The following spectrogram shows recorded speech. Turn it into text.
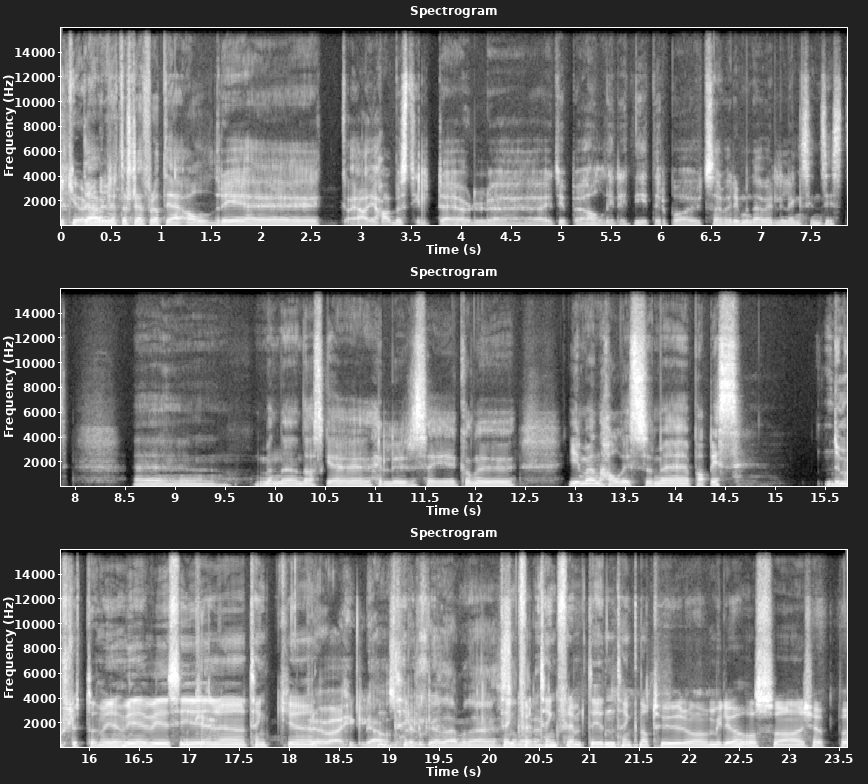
Ikke gjør Det er vel rett og slett for at jeg aldri eh, ja, Jeg har bestilt eh, øl i type halvliter på uteservering, men det er veldig lenge siden sist. Eh, Men eh, da skal jeg heller si Kan du gi meg en hallis med pappis? Du må slutte. Vi, vi, vi sier Ok. eh, tenk, eh, Prøve å være hyggelig, jeg også Tenk- foreldreglede, men det, tenk, sånn er det. tenk fremtiden, tenk natur og miljø, og så kjøp,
